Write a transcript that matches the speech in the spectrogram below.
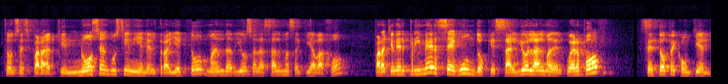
Entonces, para que no se angustien ni en el trayecto, manda Dios a las almas aquí abajo, para que en el primer segundo que salió el alma del cuerpo, se tope con quién?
